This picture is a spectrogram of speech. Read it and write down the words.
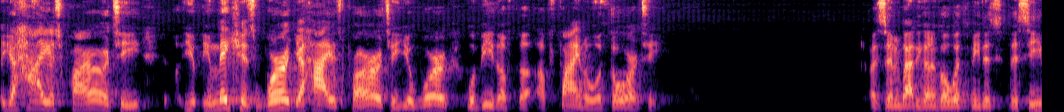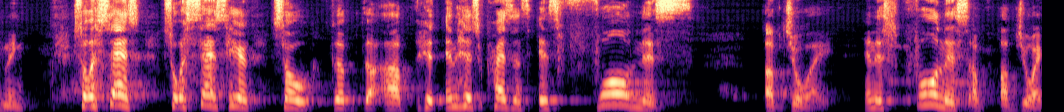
your highest priority, you, you make his word your highest priority, your word will be the, the final authority. Is anybody going to go with me this, this evening? So it says, so it says here, so the, the, uh, in his presence is fullness of joy. In fullness of, of joy.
